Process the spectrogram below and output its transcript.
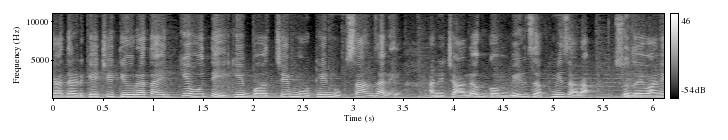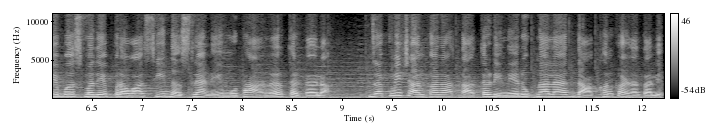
या धडकेची तीव्रता इतकी होती की बसचे मोठे नुकसान झाले आणि चालक गंभीर जखमी झाला. सुदैवाने बसमध्ये प्रवासी नसल्याने मोठा अनर्थ टळला. जखमी चालकाला तातडीने रुग्णालयात दाखल करण्यात आले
